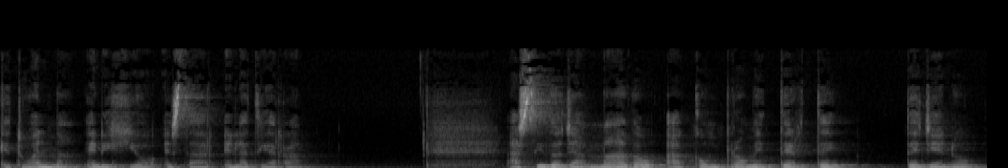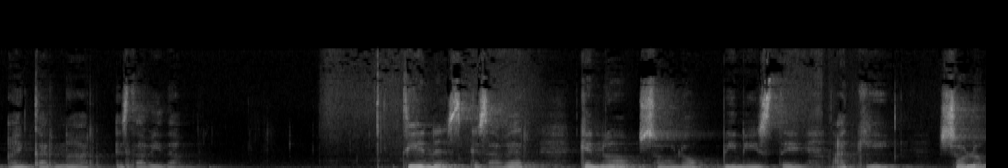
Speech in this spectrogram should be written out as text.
que tu alma eligió estar en la tierra. Has sido llamado a comprometerte de lleno a encarnar esta vida. Tienes que saber que no solo viniste aquí solo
